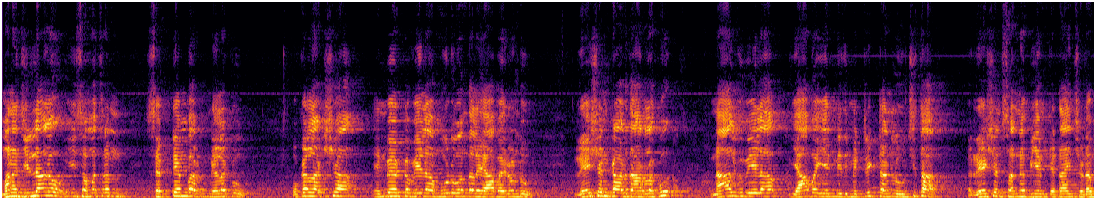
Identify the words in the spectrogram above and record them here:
మన జిల్లాలో ఈ సంవత్సరం సెప్టెంబర్ నెలకు ఒక లక్ష ఎనభై ఒక్క వేల మూడు వందల యాభై రెండు రేషన్ కార్డుదారులకు నాలుగు వేల యాభై ఎనిమిది మెట్రిక్ టన్నులు ఉచిత రేషన్ సన్న బియ్యం కేటాయించడం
